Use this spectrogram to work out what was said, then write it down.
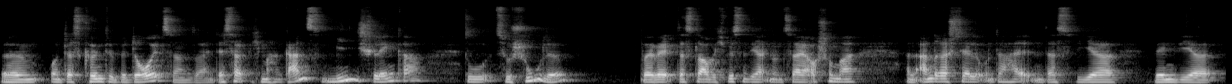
und das könnte bedeutsam sein. Deshalb, ich mache einen ganz Mini-Schlenker zu, zu Schule, weil wir das, glaube ich, wissen, wir hatten uns da ja auch schon mal an anderer Stelle unterhalten, dass wir, wenn wir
